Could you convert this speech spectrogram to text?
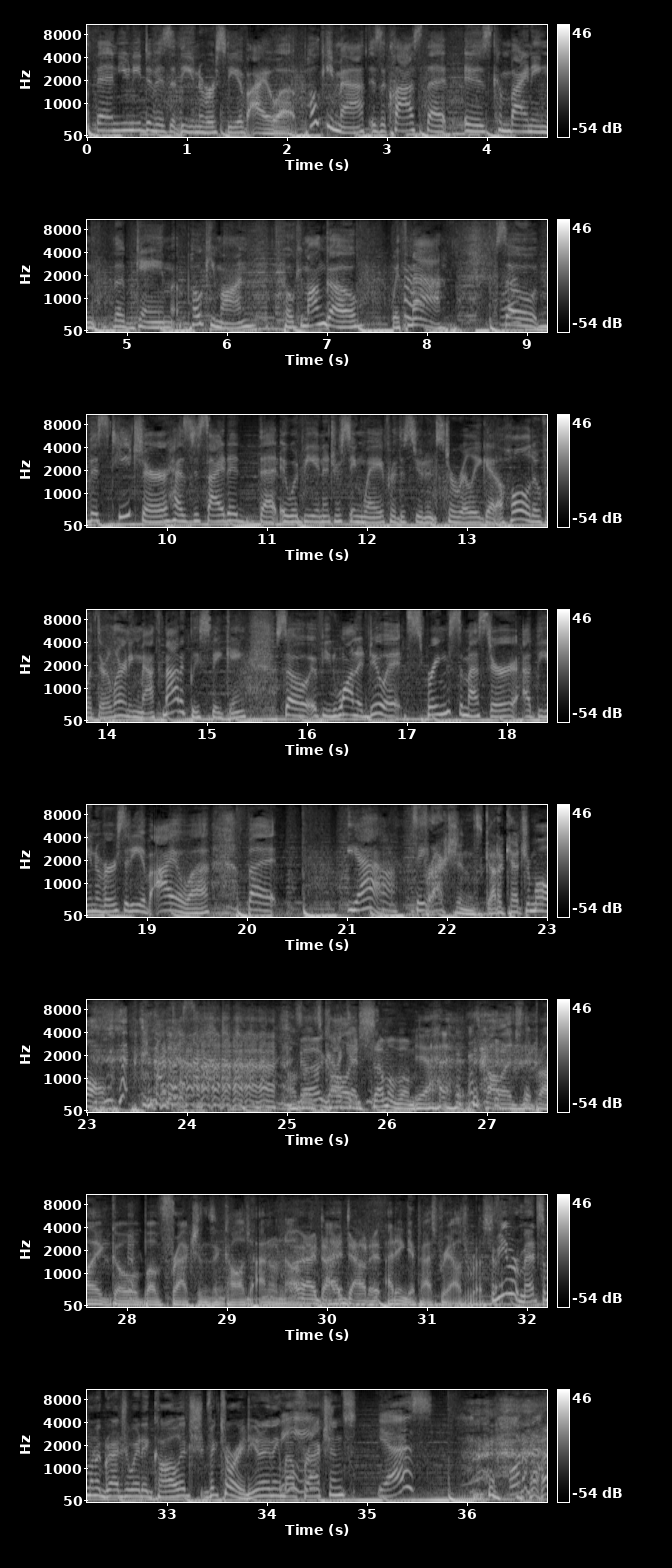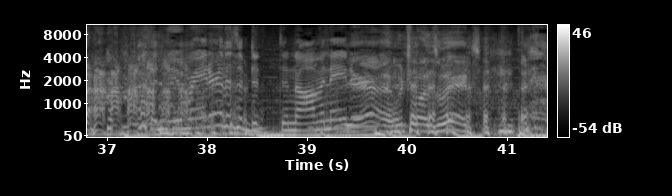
then you need to visit the University of Iowa. PokeMath is a class that is combining the game Pokemon, Pokemon Go, with math. So this teacher has decided that it would be an interesting way for the students to really get a hold of what they're learning mathematically speaking. So if you'd want to do it, spring semester at the University of Iowa, but yeah, they- Fractions, gotta catch them all. Also, No, it's gotta college. catch some of them. Yeah, it's college. They probably go above fractions in college. I don't know. I- I doubt it. I didn't get past pre-algebra. So. Have you ever met someone who graduated college? Victoria, do you know anything about fractions? Yes. What about the numerator? There's a de- denominator. Yeah, which one's which?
